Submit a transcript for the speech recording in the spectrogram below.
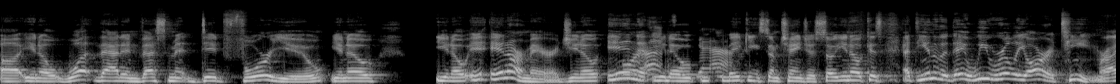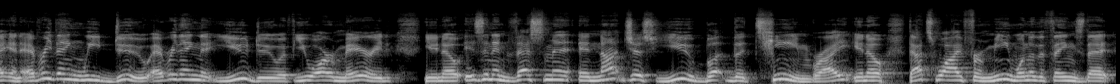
uh, you know what that investment did for you you know you know in, in, our marriage you know in you know yeah. making some changes so you know because at the end of the day we really are a team right and everything we do everything that you do if you are married you know is an investment in not just you but the team right you know that's why for me one of the things that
